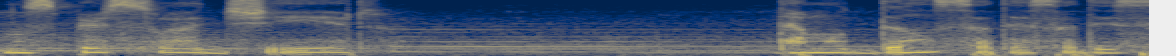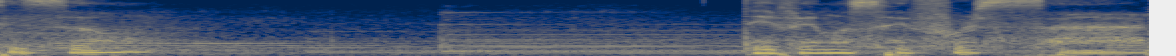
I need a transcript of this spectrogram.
nos persuadir da mudança dessa decisão, devemos reforçar,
